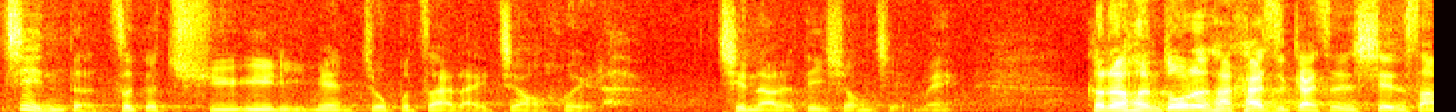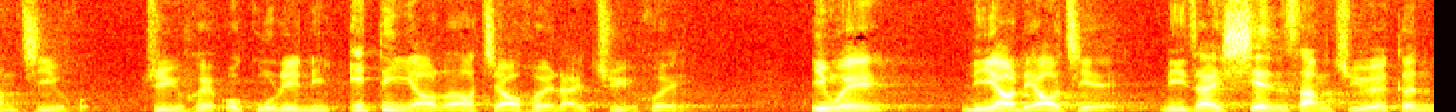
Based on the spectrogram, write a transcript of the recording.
近的这个区域里面就不再来教会了。亲爱的弟兄姐妹，可能很多人他开始改成线上聚会聚会，我鼓励你一定要到教会来聚会，因为你要了解你在线上聚会跟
